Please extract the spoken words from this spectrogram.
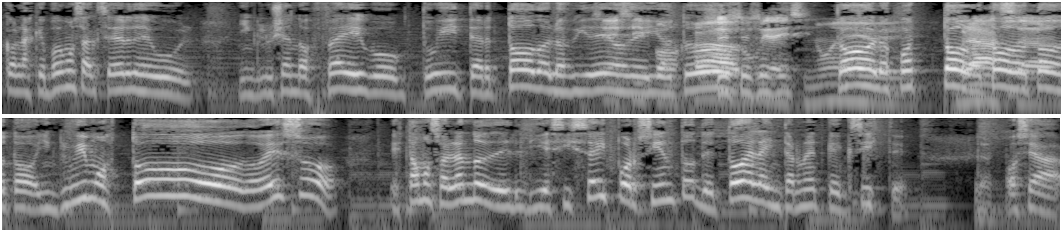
con las que podemos acceder de Google, incluyendo Facebook, Twitter, todos los videos Sí, sí, de YouTube, Sí, sí, sí, sí. 19, todos los posts, todo, todo, todo, todo, incluimos todo eso, estamos hablando del 16% de toda la internet que existe. Claro. O sea,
